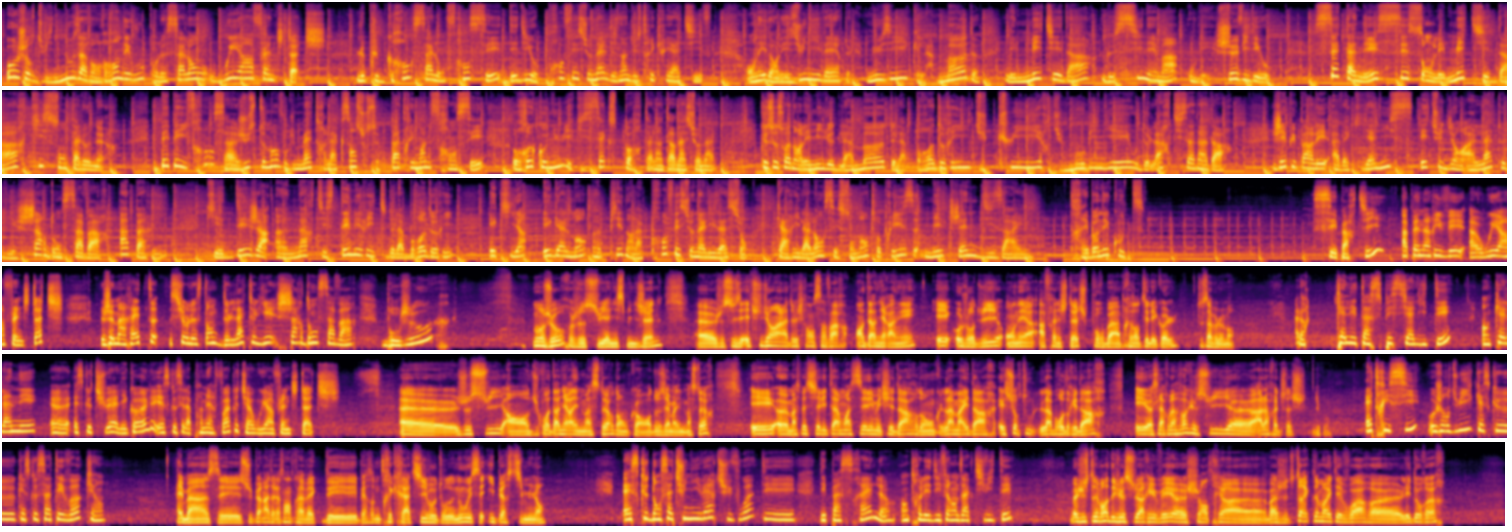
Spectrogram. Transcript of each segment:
Aujourd'hui, nous avons rendez-vous pour le salon We Are French Touch, le plus grand salon français dédié aux professionnels des industries créatives. On est dans les univers de la musique, la mode, les métiers d'art, le cinéma ou les jeux vidéo. Cette année, ce sont les métiers d'art qui sont à l'honneur. BPI France a justement voulu mettre l'accent sur ce patrimoine français reconnu et qui s'exporte à l'international. Que ce soit dans les milieux de la mode, de la broderie, du cuir, du mobilier ou de l'artisanat d'art. J'ai pu parler avec Yanis, étudiant à l'atelier Chardon-Savard à Paris, qui est déjà un artiste émérite de la broderie et qui a également un pied dans la professionnalisation, car il a lancé son entreprise Milchen Design. Très bonne écoute. C'est parti. À peine arrivé à We Are French Touch, je m'arrête sur le stand de l'atelier Chardon-Savard. Bonjour. Bonjour, je suis Anis Miljen. Euh, je suis étudiant à l'atelier Chardon-Savard en dernière année et aujourd'hui on est à French Touch pour ben, présenter l'école, tout simplement. Alors, quelle est ta spécialité? En quelle année euh, est-ce que tu es à l'école? Et est-ce que c'est la première fois que tu as We Are French Touch? Euh, je suis en du coup en dernière année de master, donc en deuxième année de master, et ma spécialité à moi c'est les métiers d'art, donc la maille d'art et surtout la broderie d'art. Et c'est la première fois que je suis à la French Touch, du coup. Être ici aujourd'hui, qu'est-ce que qu'est-ce que ça t'évoque? Eh ben c'est super intéressant d'être avec des personnes très créatives autour de nous et c'est hyper stimulant. Est-ce que dans cet univers, tu vois des, des passerelles entre les différentes activités? Bah justement, dès que je suis arrivé, euh, je suis entré, euh, bah, j'ai directement été voir euh, les Doreurs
